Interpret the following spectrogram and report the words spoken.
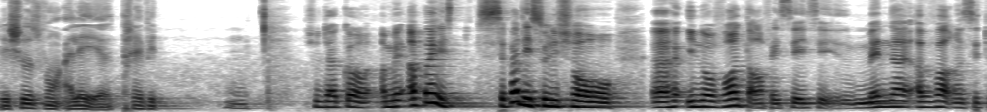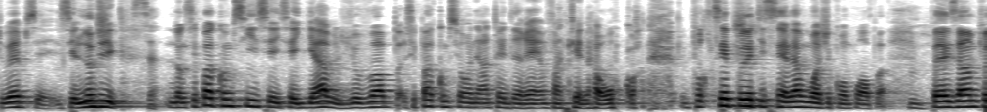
les choses vont aller euh, très vite. Je suis d'accord. Ah, mais après, ce pas des solutions euh, innovante en fait. C'est, maintenant, avoir un site web, c'est, logique. Donc, c'est pas comme si c'est, c'est gable. Je vois, c'est pas comme si on est en train de réinventer là-haut, quoi. Pour ces politiciens-là, moi, je comprends pas. Mm. Par exemple,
